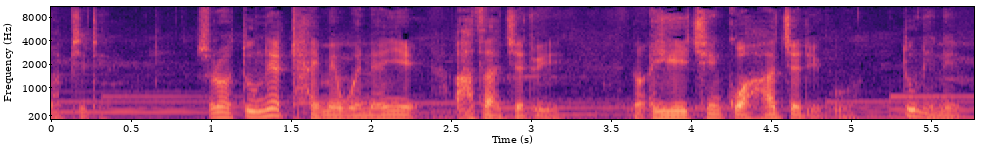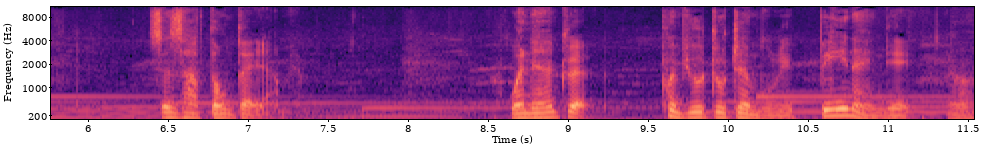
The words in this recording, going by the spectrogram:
မှာဖြစ်တယ်ဆိုတော့သူနဲ့ထိုင်မဲ့ဝန်ထမ်းရဲ့အာသာချက်တွေနော်အရေးချင်းကွာဟချက်တွေကိုသူ့အနေနဲ့စဉ်းစားသုံးသပ်ရမယ်ဝန်ထမ်းအတွက်ဖွံ့ဖြိုးတိုးတက်မှုတွေပေးနိုင်တဲ့နော်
